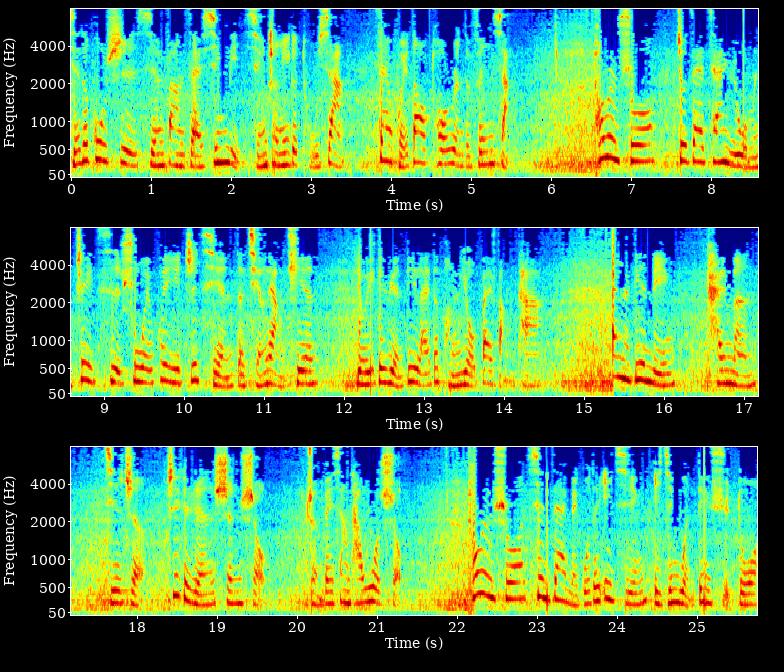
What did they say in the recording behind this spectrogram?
节的故事先放在心里，形成一个图像，再回到托润的分享。托润说，就在参与我们这次数位会议之前的前两天，有一个远地来的朋友拜访他，按了电铃，开门，接着这个人伸手，准备向他握手。托润说，现在美国的疫情已经稳定许多。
